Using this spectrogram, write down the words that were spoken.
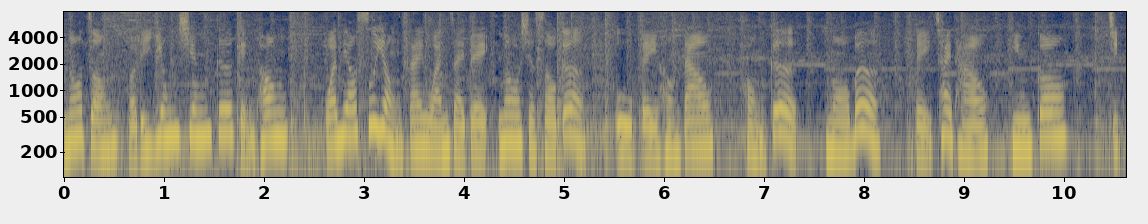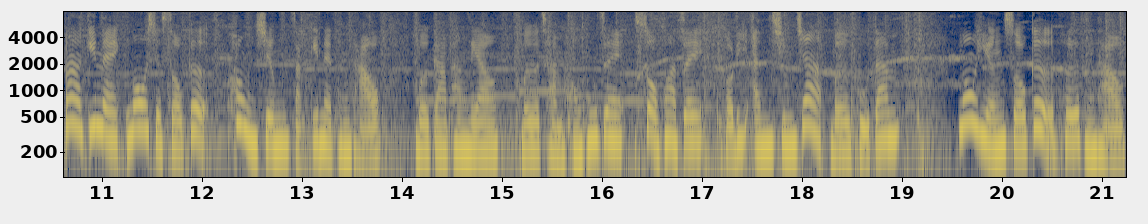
五脏，让你养生更健康。原料使用台湾在地五色蔬果，有白红豆、红果、五宝。白菜头、香菇，一百斤的五色蔬果，抗性十斤的汤头，无加香料，无掺防腐剂、塑化剂，互你安心吃，无负担。五行蔬果好汤头，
